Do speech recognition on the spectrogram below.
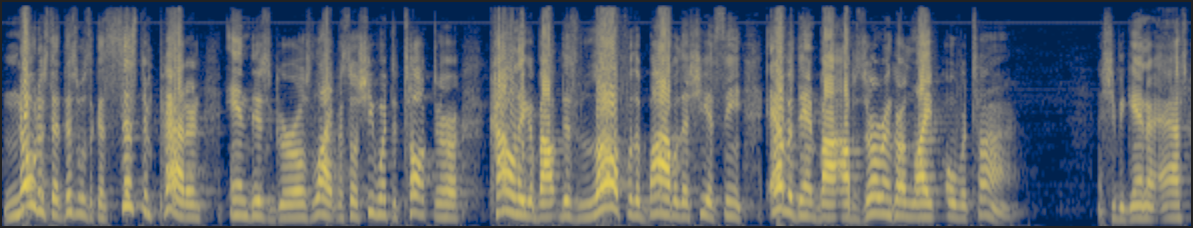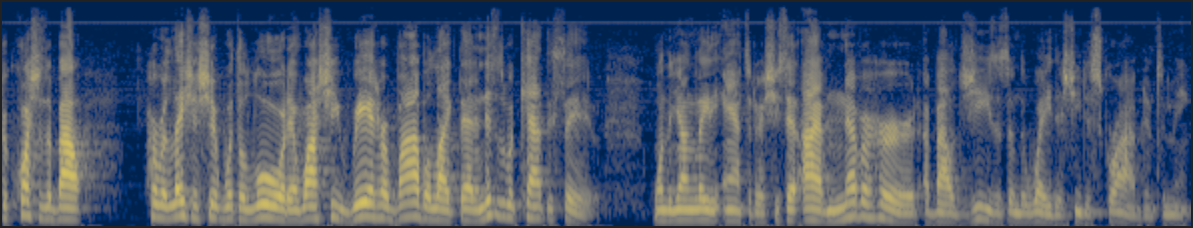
noticed that this was a consistent pattern in this girl's life. And so she went to talk to her colleague about this love for the Bible that she had seen evident by observing her life over time. And she began to ask her questions about her relationship with the Lord and why she read her Bible like that. And this is what Kathy said when the young lady answered her. She said, I have never heard about Jesus in the way that she described him to me.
